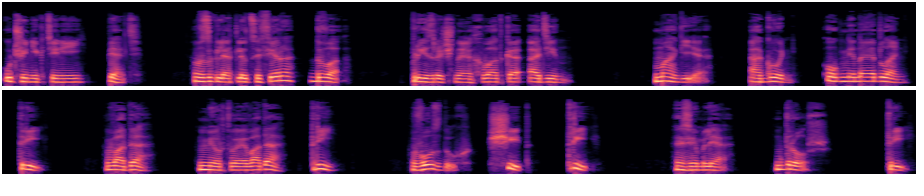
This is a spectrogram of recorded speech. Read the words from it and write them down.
Ученик теней 5. Взгляд Люцифера — 2. Призрачная хватка — 1. Магия. Огонь. Огненная длань — 3. Вода. Мертвая вода — 3. Воздух. Щит — 3. Земля. Дрожь. 3.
